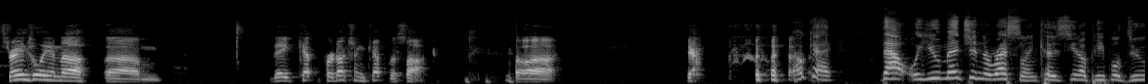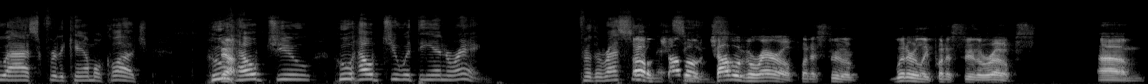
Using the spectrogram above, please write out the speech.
strangely enough, um, they kept production kept the sock. So, uh, yeah. okay. Now you mentioned the wrestling because you know people do ask for the camel clutch. Who Yeah. helped you? Who helped you with the in ring for the wrestling? oh, Chavo? Chavo Guerrero put us through the literally put us through the ropes Um,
